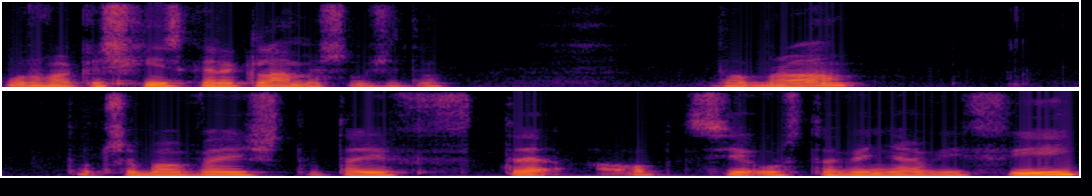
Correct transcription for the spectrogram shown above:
Kurwa, jakieś chińskie reklamy jeszcze mi się tu... Dobra. To trzeba wejść tutaj w te opcje ustawienia Wi-Fi.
